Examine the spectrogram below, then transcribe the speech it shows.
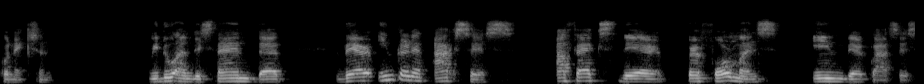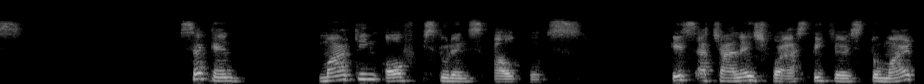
connection. We do understand that their internet access affects their performance in their classes. Second, marking of students' outputs. It's a challenge for us teachers to mark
